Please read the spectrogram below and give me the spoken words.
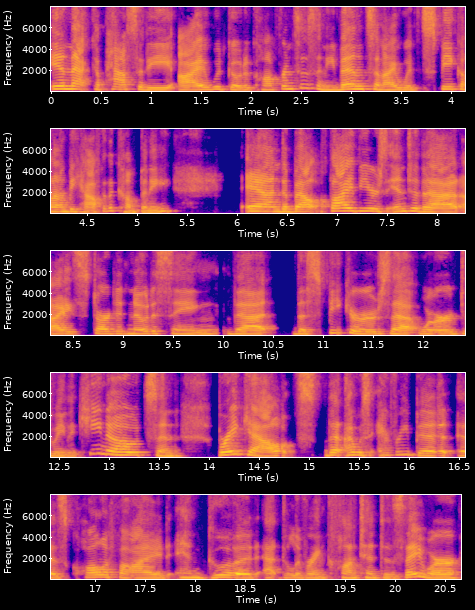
in that capacity, I would go to conferences and events and I would speak on behalf of the company. And about five years into that, I started noticing that the speakers that were doing the keynotes and breakouts, that I was every bit as qualified and good at delivering content as they were.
